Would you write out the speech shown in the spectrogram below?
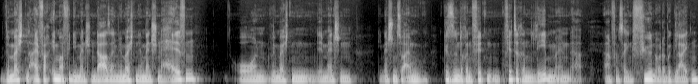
wir möchten einfach immer für die Menschen da sein, wir möchten den Menschen helfen und wir möchten den Menschen, die Menschen zu einem gesünderen, fitten, fitteren Leben in, in Anführungszeichen führen oder begleiten.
